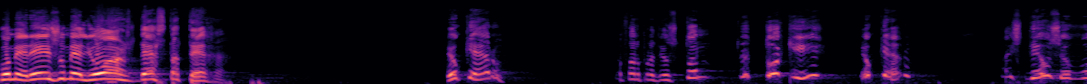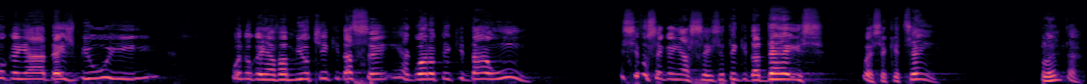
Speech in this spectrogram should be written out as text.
comereis o melhor desta terra. Eu quero. Eu falo para Deus, estou aqui, eu quero. Mas Deus, eu vou ganhar 10 mil e quando eu ganhava mil eu tinha que dar 100, agora eu tenho que dar um. E se você ganhar 100, você tem que dar 10. Ué, você quer 100? Planta.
